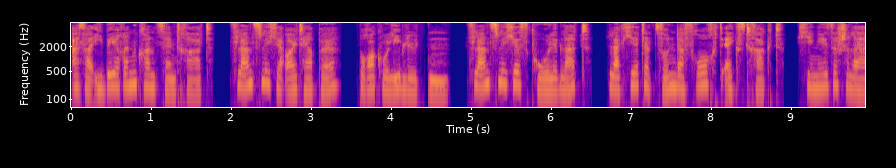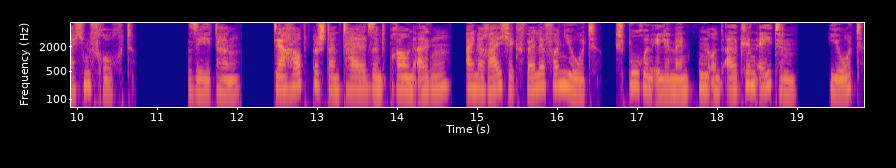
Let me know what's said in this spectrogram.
Acai-Beerenkonzentrat, pflanzliche Euterpe, Brokkoliblüten, Pflanzliches Kohleblatt, lackierter Zunderfruchtextrakt, chinesische Lärchenfrucht. Seetang. Der Hauptbestandteil sind Braunalgen, eine reiche Quelle von Jod, Spurenelementen und Alkenaten. Jod,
